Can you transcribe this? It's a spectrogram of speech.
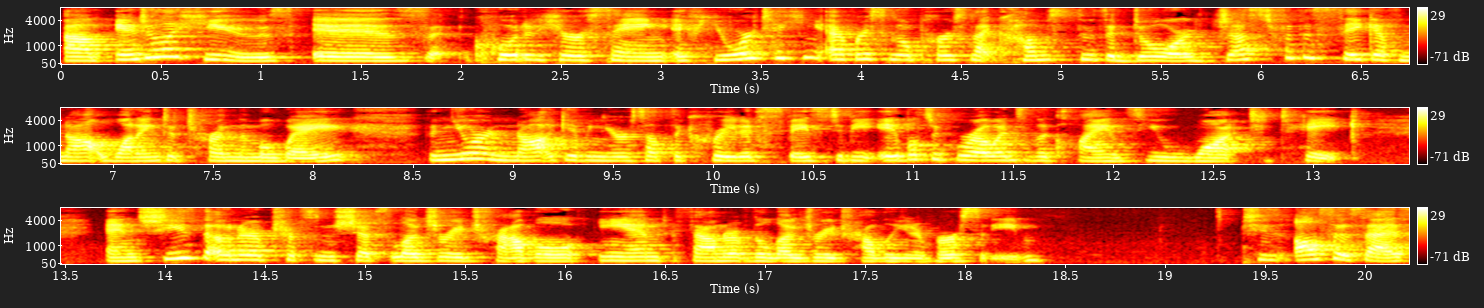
Um, Angela Hughes is quoted here saying, if you're taking every single person that comes through the door just for the sake of not wanting to turn them away, then you are not giving yourself the creative space to be able to grow into the clients you want to take. And she's the owner of Trips and Ships Luxury Travel and founder of the Luxury Travel University. She also says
